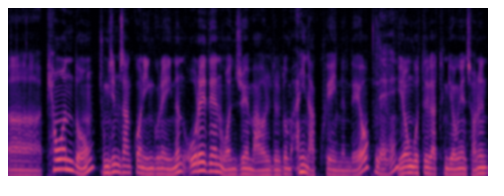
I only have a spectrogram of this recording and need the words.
어, 평원동 중심 상권 인근에 있는 오래된 원주의 마을들도 많이 낙후해 있는데요. 네. 이런 곳들 같은 경우에는 저는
